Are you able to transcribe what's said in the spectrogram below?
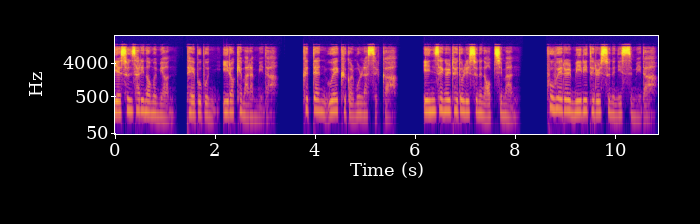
예순 살이 넘으면 대부분 이렇게 말합니다. 그땐 왜 그걸 몰랐을까? 인생을 되돌릴 수는 없지만 후회를 미리 들을 수는 있습니다.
